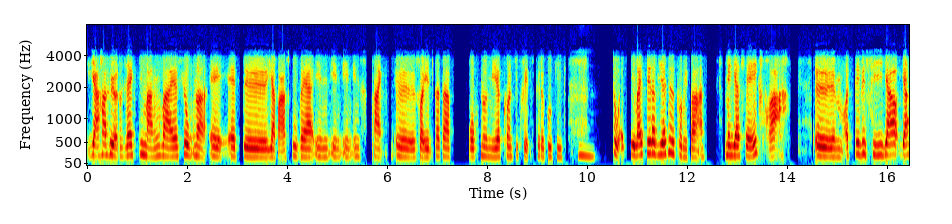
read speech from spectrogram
jeg har hørt rigtig mange variationer af, at øh, jeg bare skulle være en, en, en, en streng øh, forælder, der brugte noget mere konsekvenspædagogik. Mm. Så det var ikke det, der virkede på mit barn. Men jeg sagde ikke fra. Øhm, og det vil sige, jeg, jeg,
